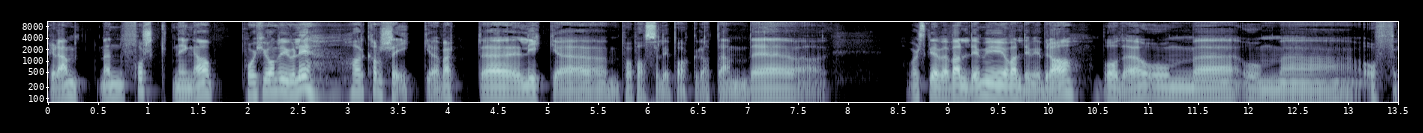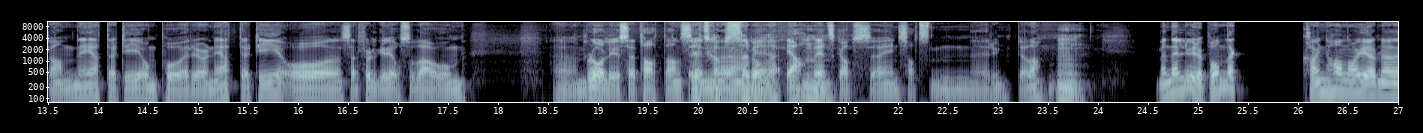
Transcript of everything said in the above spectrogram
glemt. Men forskninga på 22. juli har kanskje ikke vært like påpasselig på akkurat dem. Det har vært skrevet veldig mye og veldig mye bra, både om, eh, om uh, ofrene i ettertid, om pårørende i ettertid, og selvfølgelig også da om uh, blålysetatene sin rolle. Ja, mm. beredskapsinnsatsen rundt det. da. Mm. Men jeg lurer på om det kan ha noe å gjøre med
